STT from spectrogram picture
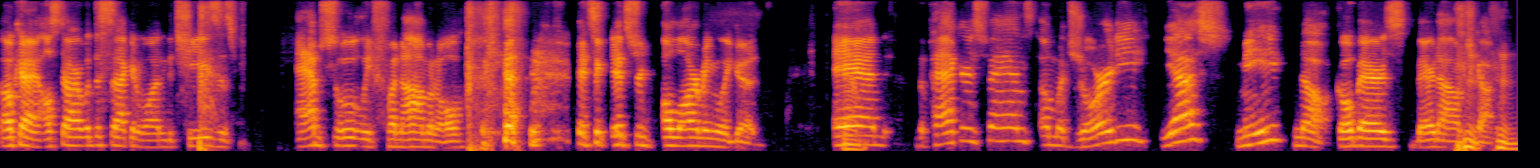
Okay, I'll start with the second one. The cheese is absolutely phenomenal. it's it's alarmingly good. And yeah. the Packers fans, a majority, yes. Me, no. Go Bears, bear down, Chicago.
